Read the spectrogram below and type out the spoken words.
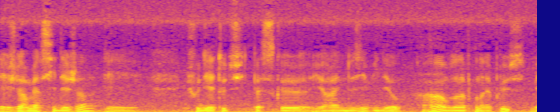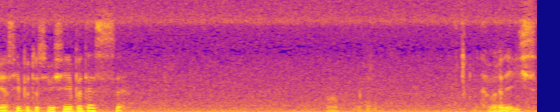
Et je leur remercie déjà. Et je vous dis à tout de suite parce qu'il y aura une deuxième vidéo. Ah, ah, vous en apprendrez plus. Merci Potos et Messieurs les Davis.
